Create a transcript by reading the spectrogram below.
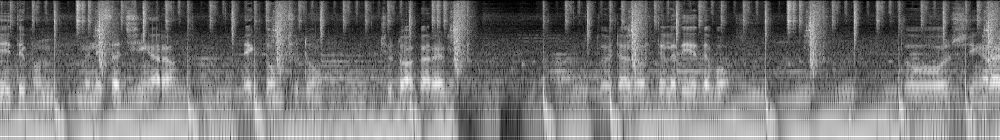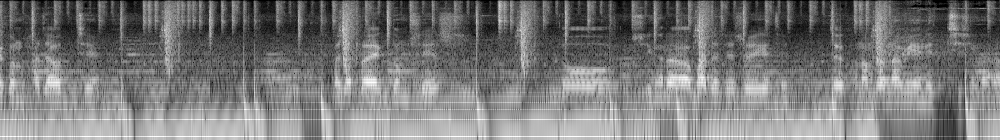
এই দেখুন মিনি সাইজ সিঙ্গারা, একদম ছোট ছোট আকারের। তো এটা এখন তেলে দিয়ে দেব। তো সিঙ্গারা এখন ভাজা হচ্ছে। ভাজা প্রায় একদম শেষ। তো সিঙ্গারা ভাজা শেষ হয়ে গেছে। তো এখন আমরা নামিয়ে নিচ্ছি সিঙ্গারা।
